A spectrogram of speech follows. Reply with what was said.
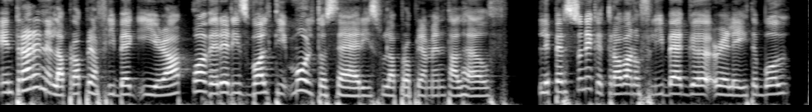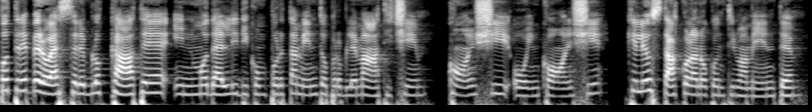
Entrare nella propria Fleabag era può avere risvolti molto seri sulla propria mental health. Le persone che trovano Fleabag relatable potrebbero essere bloccate in modelli di comportamento problematici, consci o inconsci, che le ostacolano continuamente.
